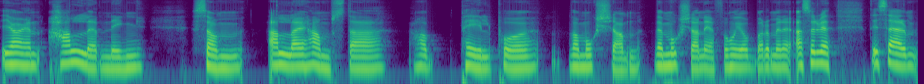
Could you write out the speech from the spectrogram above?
jag är en hallänning som alla i Halmstad har pejl på vad morsan, vem morsan är, för hon jobbade med det. Alltså du vet, det är så här,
